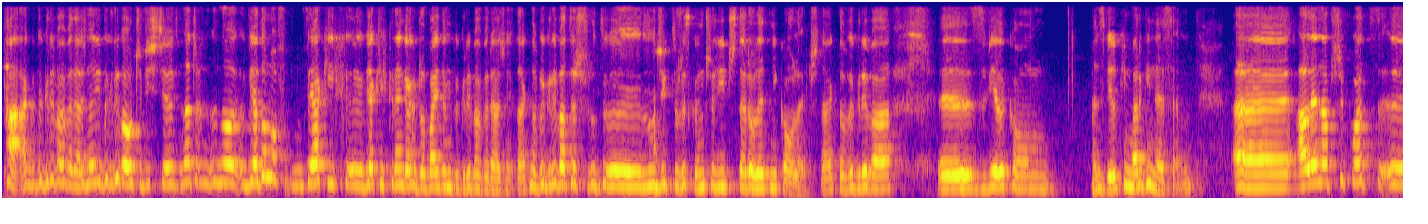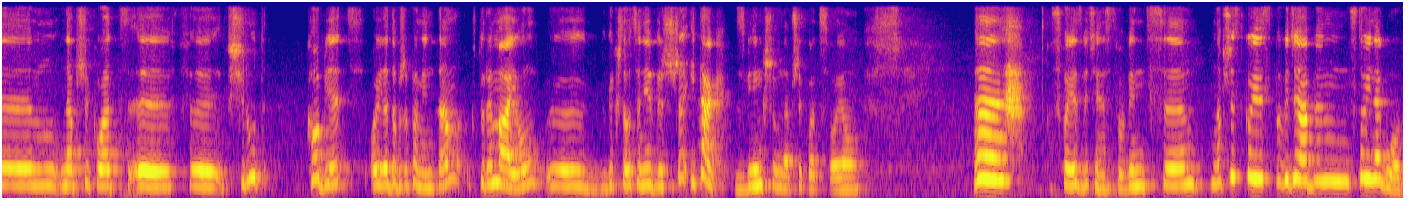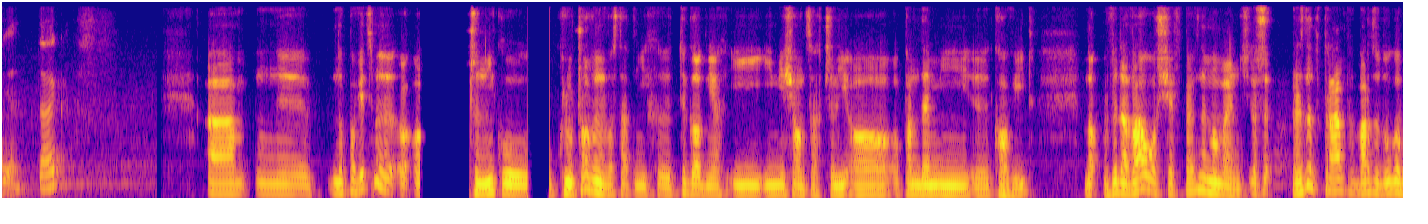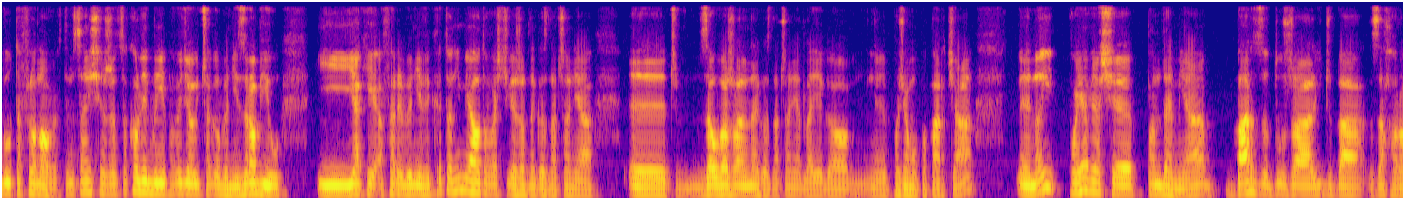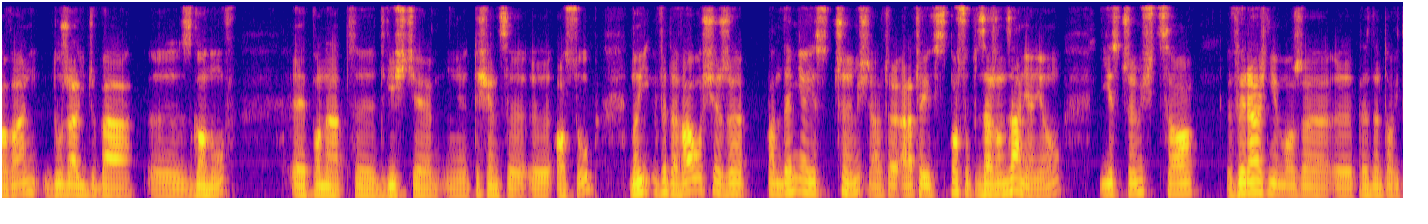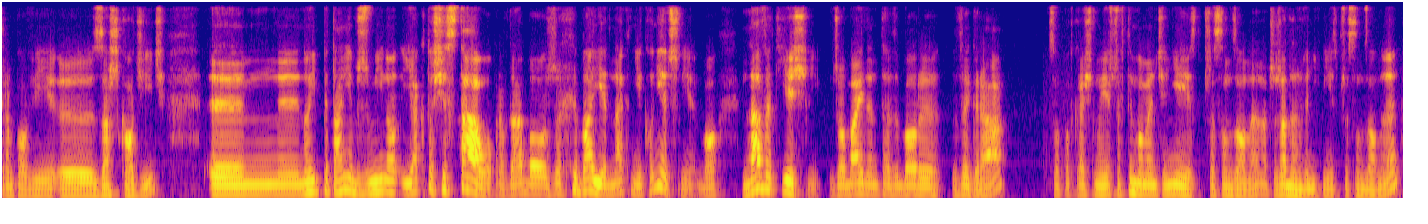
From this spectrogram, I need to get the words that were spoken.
tak, wygrywa wyraźnie. No i wygrywa oczywiście, znaczy, no wiadomo w jakich, w jakich kręgach Joe Biden wygrywa wyraźnie, tak? No wygrywa też wśród y, ludzi, którzy skończyli czteroletni college, tak? To wygrywa y, z wielką z wielkim marginesem. E, ale na przykład, na przykład e, wśród kobiet, o ile dobrze pamiętam, które mają e, wykształcenie wyższe, i tak zwiększył na przykład swoją, swoje zwycięstwo. Więc no wszystko jest, powiedziałabym, stoi na głowie. Tak? A no powiedzmy o, o czynniku kluczowym w ostatnich y, tygodniach i, i miesiącach, czyli o, o, pandemii y, COVID, no, wydawało się w pewnym momencie, znaczy prezydent Trump bardzo długo był teflonowy, w tym sensie, że cokolwiek by nie powiedział i czego by nie zrobił i jakiej afery by nie wykryto, nie miało to właściwie żadnego znaczenia, y, czy zauważalnego znaczenia dla jego poziomu poparcia. No i pojawia się pandemia, bardzo duża liczba zachorowań, duża liczba y, zgonów, y, ponad 200 y, tysięcy osób. No i wydawało się, że pandemia jest czymś, a raczej w sposób zarządzania nią, jest czymś, co wyraźnie może prezydentowi Trumpowi zaszkodzić. No i pytanie brzmi, no jak to się stało, prawda? Bo że chyba jednak niekoniecznie, bo nawet jeśli Joe Biden te wybory wygra, co podkreślmy jeszcze w tym momencie nie jest przesądzone, znaczy żaden wynik nie jest przesądzony,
